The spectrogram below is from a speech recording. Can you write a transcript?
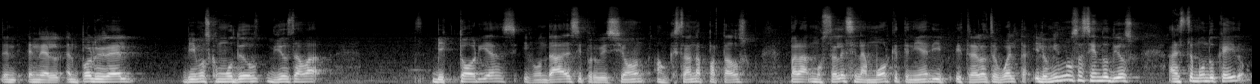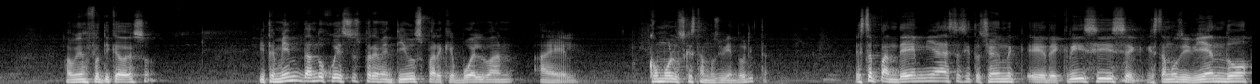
En, el, pueblo de Israel vimos cómo Dios, Dios daba victorias y bondades y provisión, aunque estaban apartados, para mostrarles el amor que tenían y, y traerlos de vuelta. Y lo mismo está haciendo Dios a este mundo caído. ¿Habíamos platicado eso? Y también dando juicios preventivos para que vuelvan a Él, como los que estamos viviendo ahorita. Esta pandemia, esta situación eh, de crisis eh, que estamos viviendo,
